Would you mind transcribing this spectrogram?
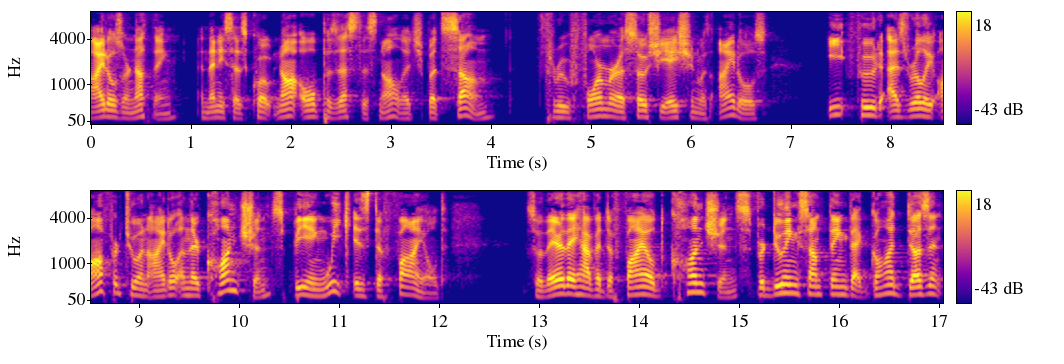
idols are nothing. And then he says, quote, not all possess this knowledge, but some, through former association with idols, eat food as really offered to an idol, and their conscience, being weak, is defiled. So there they have a defiled conscience for doing something that God doesn't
